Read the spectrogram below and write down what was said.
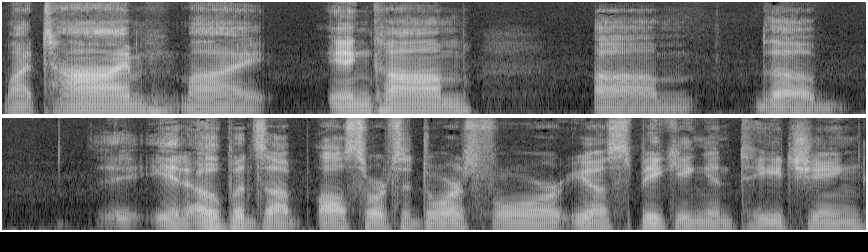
my time my income um, the it opens up all sorts of doors for you know speaking and teaching.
